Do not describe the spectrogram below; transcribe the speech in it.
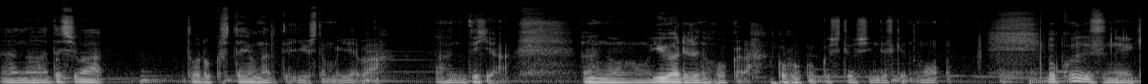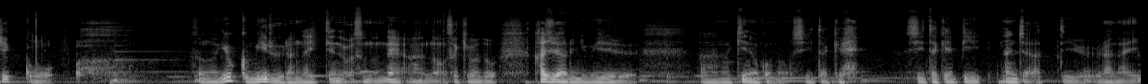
あの私は登録したようなっていう人もいればあのぜひあの URL の方からご報告してほしいんですけども僕はですね結構そのよく見る占いっていうのがそのねあの先ほどカジュアルに見れるあのキノコのしいたけしいたけピなんちゃらっていう占い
